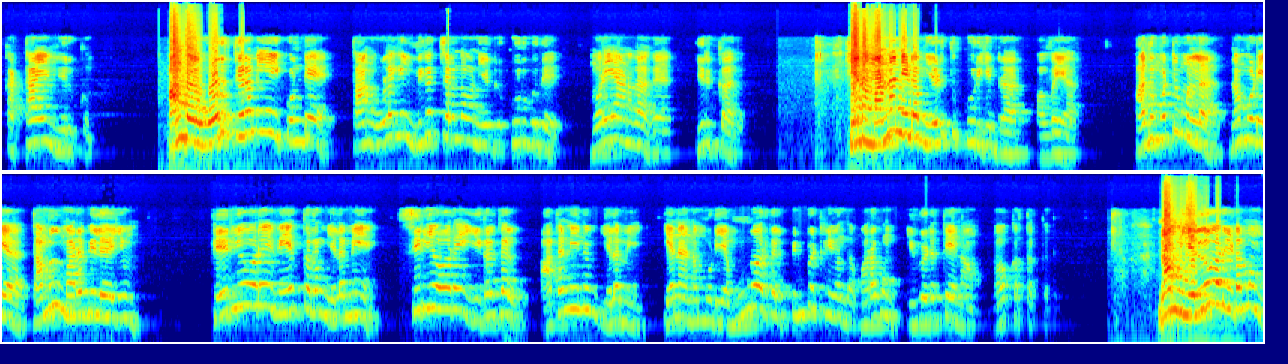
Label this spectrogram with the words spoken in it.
கட்டாயம் இருக்கும். அந்த ஒரு திறமையை கொண்டே தான் உலகில் மிகச்சிறந்தவன் என்று கூறுவது முறையானதாக இருக்காது. என மன்னனிடம் எடுத்து கூறுகின்றார் ஔவையார். அது மட்டுமல்ல நம்முடைய தமிழ் மரபிலேயும் பெரியோரை வியத்தலும் இளமே சிறியோரை இகழ்தல் அதனினும் இளமே என நம்முடைய முன்னோர்கள் பின்பற்றி வந்த மரபும் இவ்விடத்தே நாம் நோக்கத்தக்கது. நம் எல்லோரிடமும்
